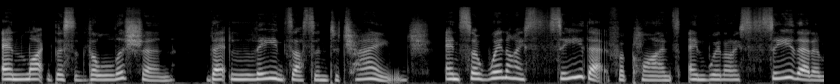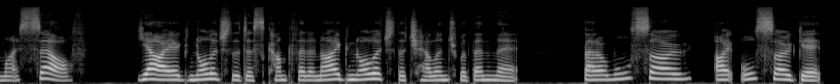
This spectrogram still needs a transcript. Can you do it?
And like this volition that leads us into change. And so when I see that for clients and when I see that in myself, yeah, I acknowledge the discomfort and I acknowledge the challenge within that but I'm also I also get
